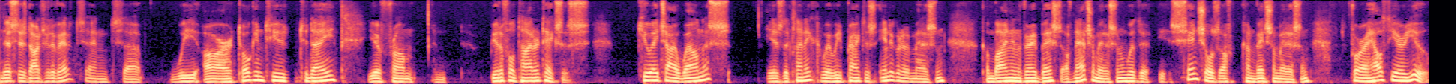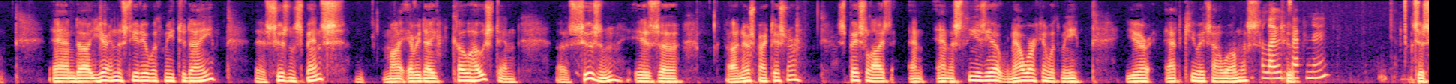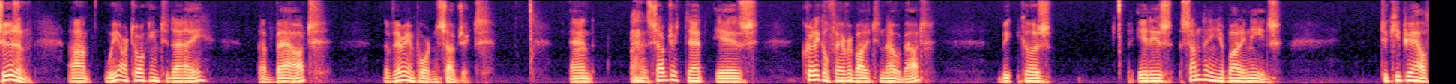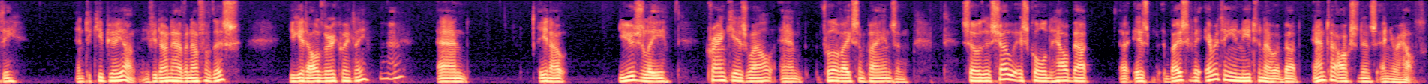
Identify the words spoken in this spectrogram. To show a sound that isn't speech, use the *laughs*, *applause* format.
This is Dr. DeVette, and uh, we are talking to you today. You're from beautiful Tyler, Texas. QHI Wellness is the clinic where we practice integrative medicine, combining the very best of natural medicine with the essentials of conventional medicine for a healthier you. And uh, here in the studio with me today, uh, Susan Spence, my everyday co host. And uh, Susan is uh, a nurse practitioner, specialized in anesthesia, now working with me here at QHI Wellness. Hello this afternoon. so, Susan, um, we are talking today about a very important subject, and *clears throat* a subject that is critical for everybody to know about because it is something your body needs to keep you healthy and to keep you young. If you don't have enough of this, you get old very quickly, and you know, usually cranky as well and full of aches and pains. And so the show is called "How About." Uh, is basically everything you need to know about antioxidants and your health.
